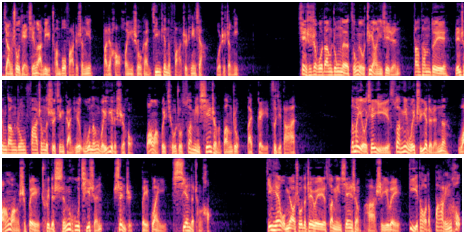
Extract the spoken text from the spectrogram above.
讲述典型案例，传播法治声音。大家好，欢迎收看今天的《法治天下》，我是郑毅。现实生活当中呢，总有这样一些人。当他们对人生当中发生的事情感觉无能为力的时候，往往会求助算命先生的帮助来给自己答案。那么，有些以算命为职业的人呢，往往是被吹得神乎其神，甚至被冠以“仙”的称号。今天我们要说的这位算命先生啊，是一位地道的八零后。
